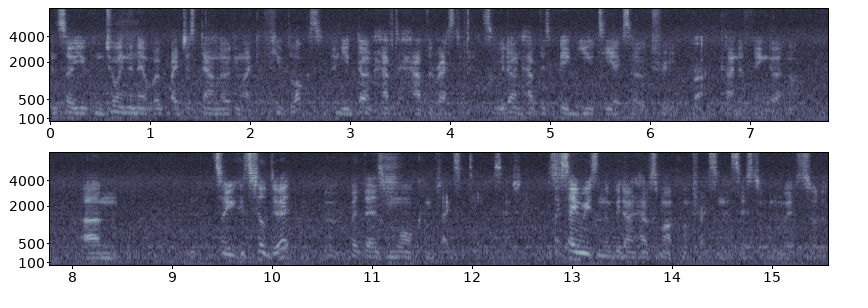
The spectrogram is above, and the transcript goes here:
And so you can join the network by just downloading like a few blocks, and you don't have to have the rest of it. So we don't have this big UTXO tree right. kind of thing going on. Um, so you could still do it, but there's more complexity, essentially. It's okay. the same reason that we don't have smart contracts in the system, and we're sort of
